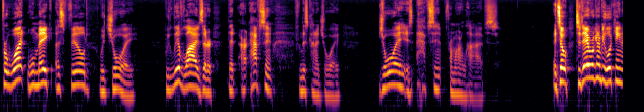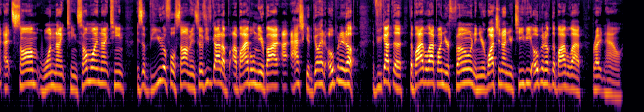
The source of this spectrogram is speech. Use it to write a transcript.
for what will make us filled with joy. We live lives that are, that are absent from this kind of joy. Joy is absent from our lives. And so today we're going to be looking at Psalm 119. Psalm 119 is a beautiful psalm. And so if you've got a, a, Bible nearby, I ask you to go ahead, open it up. If you've got the, the Bible app on your phone and you're watching on your TV, open up the Bible app right now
